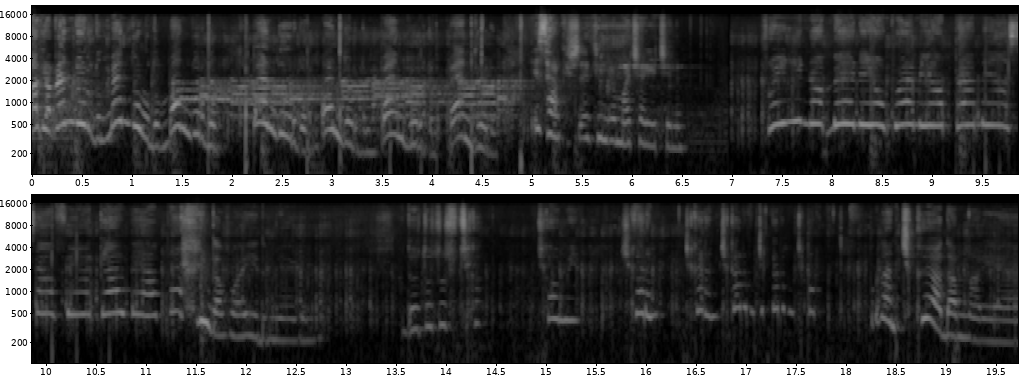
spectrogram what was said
Aga ben durdum, ben durdum, ben durdum, ben durdum, ben durdum, ben durdum, ben durdum. Neyse arkadaşlar ikinci maça geçelim. Really not many of Premier Premier Safia Galvia Kafayı yedim ya. Dur dur dur çıkar. Çıkarmayayım. Çıkarım. Çıkarım çıkarım çıkarım çıkarım. Buradan çıkıyor adamlar ya.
